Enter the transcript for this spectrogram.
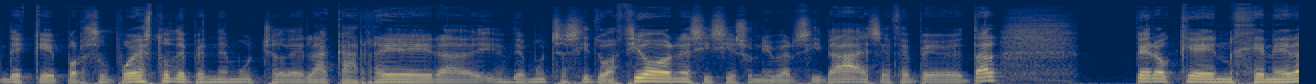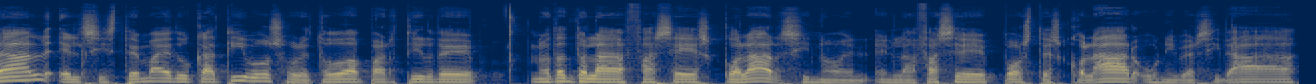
de que por supuesto depende mucho de la carrera, de muchas situaciones y si es universidad, es FP y tal, pero que en general el sistema educativo, sobre todo a partir de no tanto en la fase escolar, sino en, la fase postescolar, universidad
